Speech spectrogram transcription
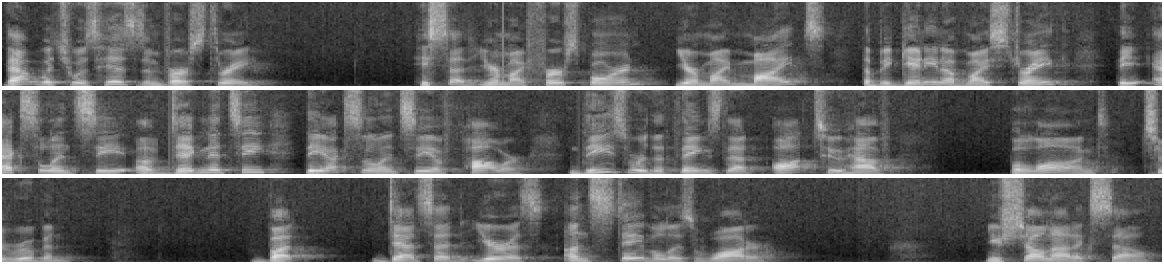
that which was his in verse 3. He said, You're my firstborn, you're my might, the beginning of my strength, the excellency of dignity, the excellency of power. These were the things that ought to have belonged to Reuben. But dad said, You're as unstable as water. You shall not excel.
